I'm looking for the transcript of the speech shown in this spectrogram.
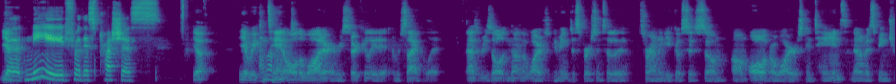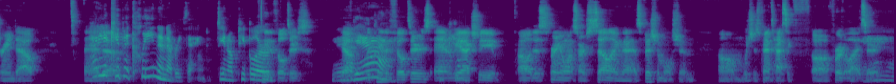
Yeah. the need for this precious Yep. Yeah, we contain Element. all the water and recirculate it and recycle it. As a result, none of the water is being dispersed into the surrounding ecosystem. Um, all of our water is contained. None of it's being drained out. How do you keep it clean and everything? Do you know people uh, Clean are the filters. Yeah. Yeah, we clean the filters, and we actually uh, this spring I want to start selling that as fish emulsion, um, which is fantastic uh, fertilizer. Yeah.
